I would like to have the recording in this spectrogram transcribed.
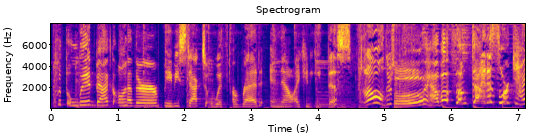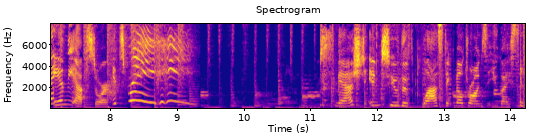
Put the lid back on other, maybe stacked with a red, and now I can eat this. Oh, there's, oh, how about some dinosaur cake? And the App Store. It's free! smashed into this plastic mail drawings that you guys can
